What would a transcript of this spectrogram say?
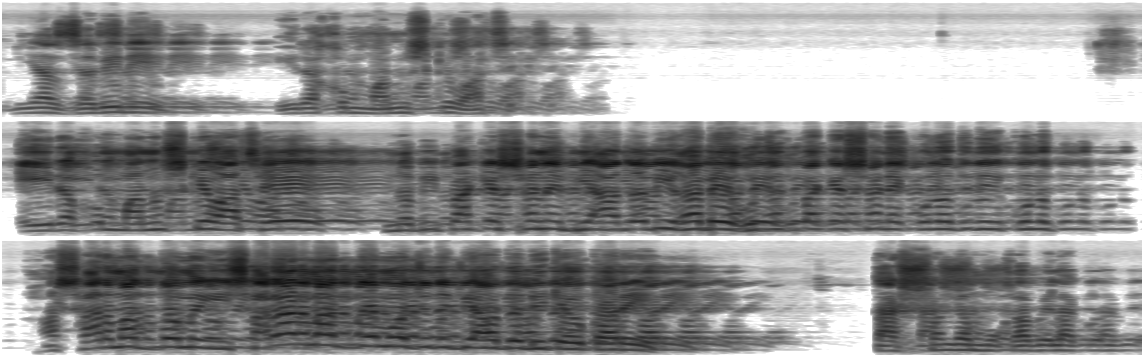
দুনিয়া জমিনে এরকম মানুষ কেউ আছে। এইরকম মানুষ কেউ আছে নবী পাকের সামনে বিয়াদবি হবে হুজুর পাকের সামনে কোনো যদি কোনো ভাষার মাধ্যমে ইশারার মাধ্যমে যদি বিয়াদবি কেউ করে। তার সঙ্গে মোকাবেলা করবে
